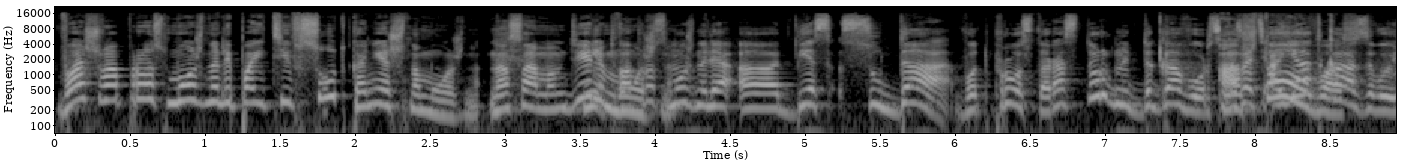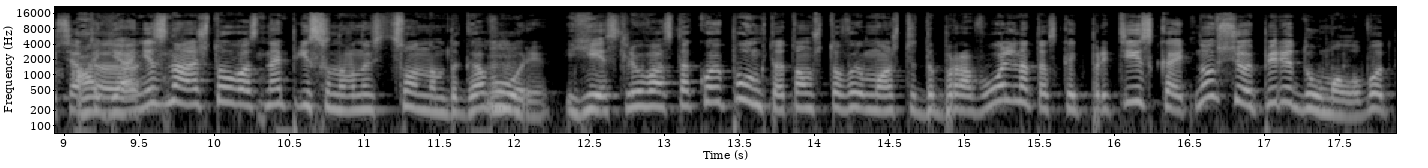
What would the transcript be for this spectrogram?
Ваш вопрос, можно ли пойти в суд? Конечно, можно. На самом деле Нет, можно. вопрос, можно ли а, без суда вот просто расторгнуть договор, сказать, а, что я у вас? отказываюсь от... А э, я не знаю, что у вас написано в инвестиционном договоре. Есть ли у вас такой пункт о том, что вы можете добровольно, так сказать, прийти и сказать, ну все, передумала, вот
